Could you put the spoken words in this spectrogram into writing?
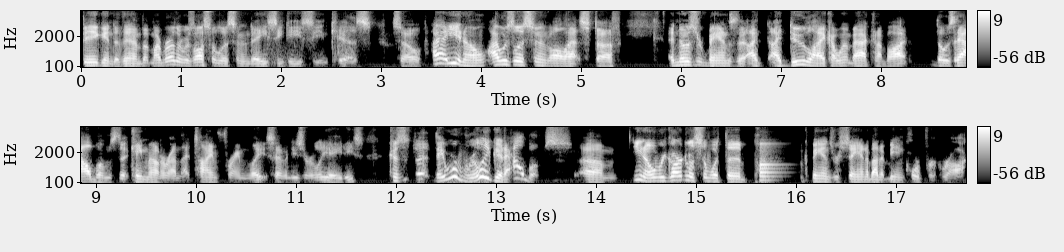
big into them, but my brother was also listening to ACDC and Kiss. So I, you know, I was listening to all that stuff, and those are bands that I, I do like. I went back and I bought those albums that came out around that time frame, late 70s, early 80s, because they were really good albums. Um, you know, regardless of what the punk bands were saying about it being corporate rock.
